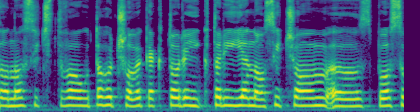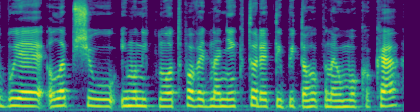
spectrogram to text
to nosičstvo u toho človeka, ktorý, ktorý je nosičom, e, spôsobuje lepšiu imunitnú odpoveď na niektoré typy toho pneumokoka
